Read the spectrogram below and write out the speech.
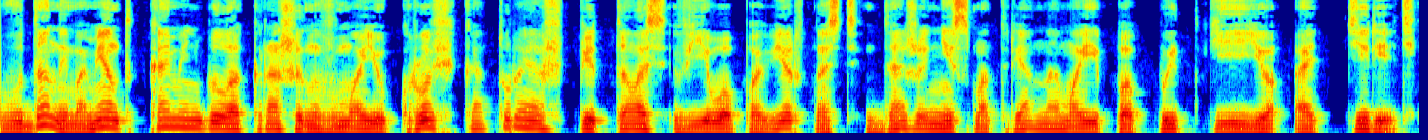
В данный момент камень был окрашен в мою кровь, которая впиталась в его поверхность, даже несмотря на мои попытки ее оттереть.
